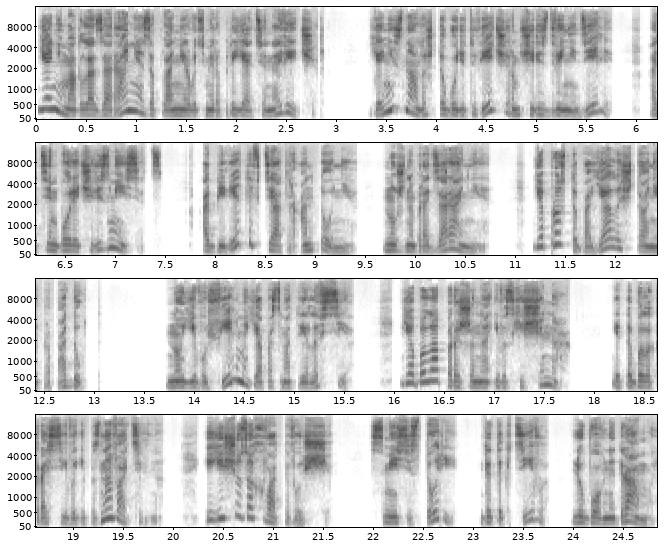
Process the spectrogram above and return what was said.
Я не могла заранее запланировать мероприятие на вечер. Я не знала, что будет вечером через две недели, а тем более через месяц. А билеты в театр Антония нужно брать заранее. Я просто боялась, что они пропадут. Но его фильмы я посмотрела все. Я была поражена и восхищена. Это было красиво и познавательно. И еще захватывающе. Смесь истории, детектива, любовной драмы.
